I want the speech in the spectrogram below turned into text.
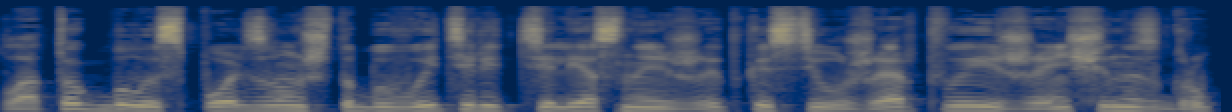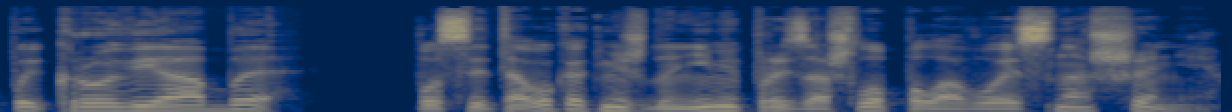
платок был использован, чтобы вытереть телесные жидкости у жертвы и женщины с группой крови АБ, после того, как между ними произошло половое сношение.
